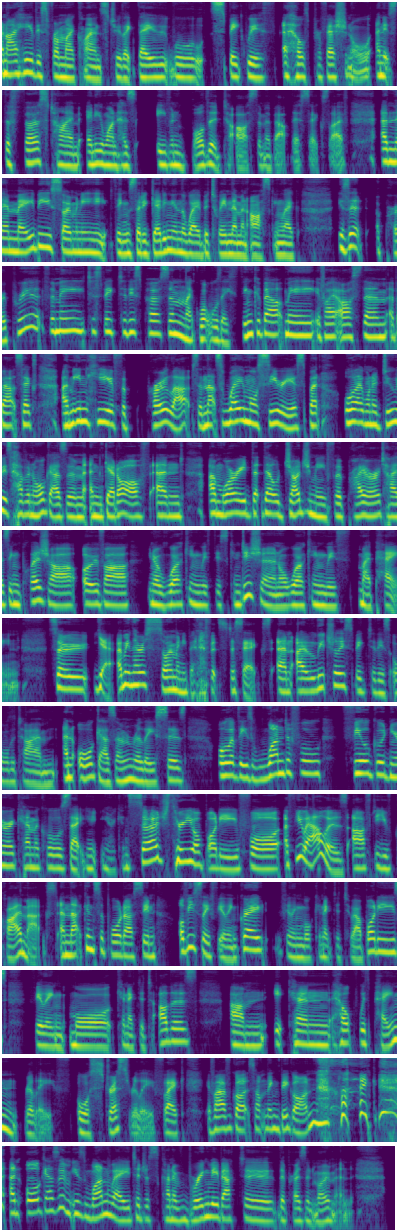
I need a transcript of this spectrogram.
and I hear this from my clients too, like they will speak with a health professional and it's the first time anyone has even bothered to ask them about their sex life. And there may be so many things that are getting in the way between them and asking, like, is it appropriate for me to speak to this person? Like, what will they think about me if I ask them about sex? I'm in here for prolapse and that's way more serious but all i want to do is have an orgasm and get off and i'm worried that they'll judge me for prioritizing pleasure over you know working with this condition or working with my pain. So yeah i mean there are so many benefits to sex and i literally speak to this all the time. An orgasm releases all of these wonderful feel good neurochemicals that you, you know can surge through your body for a few hours after you've climaxed and that can support us in obviously feeling great, feeling more connected to our bodies, feeling more connected to others. Um, it can help with pain relief or stress relief. Like if I've got something big on, like an orgasm is one way to just kind of bring me back to the present moment.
